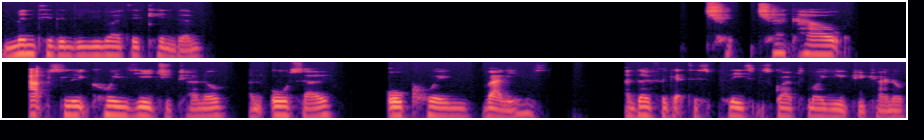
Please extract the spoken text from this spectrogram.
minted in the United Kingdom. Ch check out Absolute Coins YouTube channel and also all coin values. And don't forget to please subscribe to my YouTube channel.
